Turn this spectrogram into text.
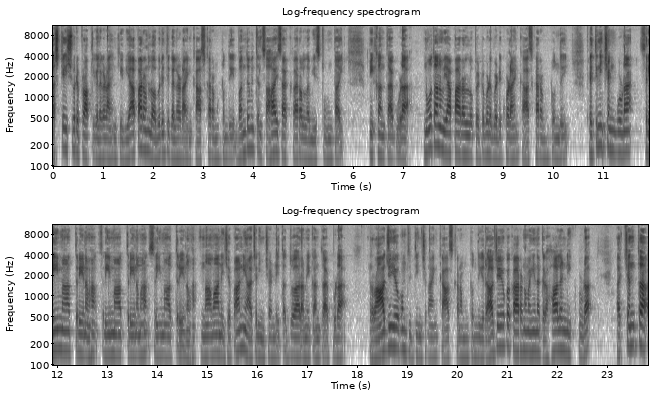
అష్టేశ్వరి ప్రాప్తి కలగడానికి వ్యాపారంలో అభివృద్ధి కలగడానికి ఆస్కారం ఉంటుంది. బంధుమిత్రుల సహాయ సహకారాలు లభిస్తూ ఉంటాయి. మీకంతా కూడా నూతన వ్యాపారాల్లో పెట్టుబడి పెట్టుకోవడానికి ఆస్కారం ఉంటుంది. ప్రతినిత్యం కూడా శ్రీమాత్రి నమ శ్రీమాత్రే నమ శ్రీమాత్రి నమ నామాని జపాన్ని ఆచరించండి. తద్వారా మీకంతా కూడా రాజయోగం సిద్ధించడానికి ఆస్కారం ఉంటుంది. రాజయోగ కారణమైన గ్రహాలన్నీ కూడా అత్యంత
